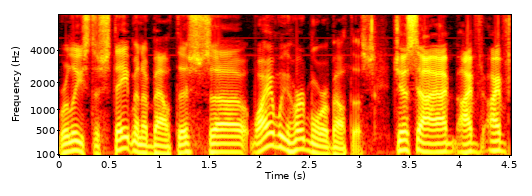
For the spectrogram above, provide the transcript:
released a statement about this. Uh, why haven't we heard more about this? Just uh, I've I've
